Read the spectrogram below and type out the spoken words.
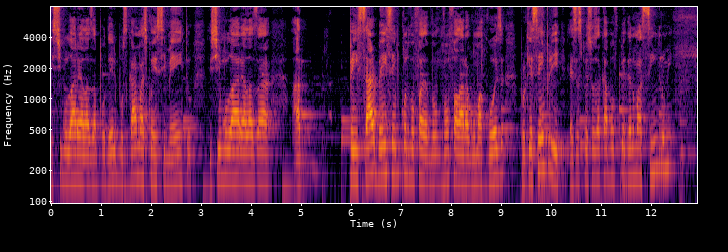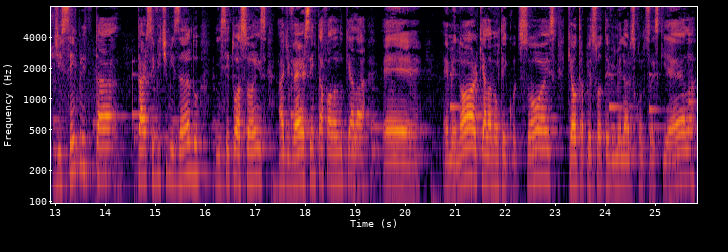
estimular elas a poder buscar mais conhecimento, estimular elas a, a pensar bem sempre quando vão, vão falar alguma coisa, porque sempre essas pessoas acabam pegando uma síndrome de sempre estar tá, estar se vitimizando em situações adversas, sempre estar tá falando que ela é, é menor, que ela não tem condições, que a outra pessoa teve melhores condições que ela,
